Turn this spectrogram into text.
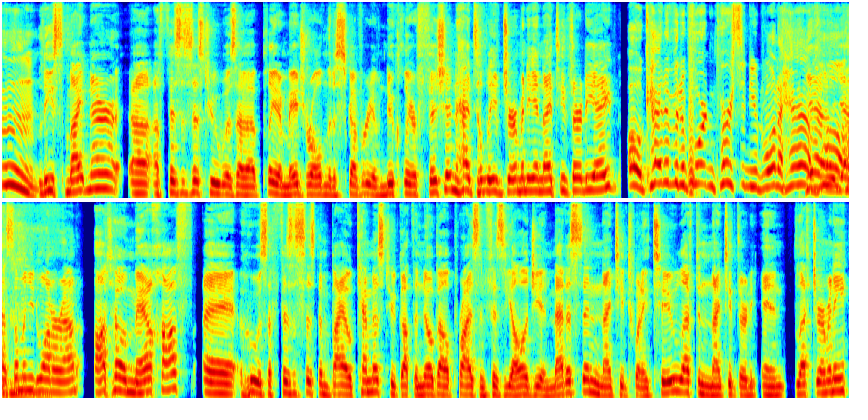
Mm. Lise Meitner, uh, a physicist who was uh, played a major role in the discovery of nuclear fission, had to leave Germany in 1938. Oh, kind of an important person you'd want to have. Yeah, huh? yeah, someone you'd want around. Otto Meyerhof, uh, who was a physicist and biochemist who got the Nobel Prize in Physiology and Medicine in 1922, left in 1930 and left Germany.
